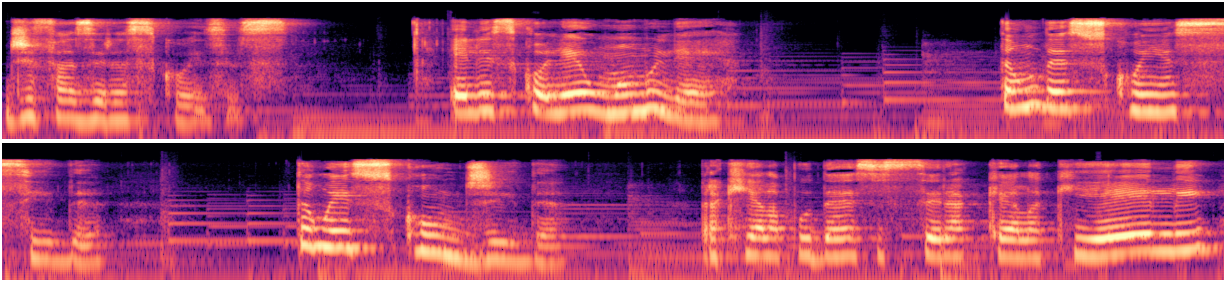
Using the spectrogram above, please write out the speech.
de fazer as coisas. Ele escolheu uma mulher tão desconhecida, tão escondida, para que ela pudesse ser aquela que ele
